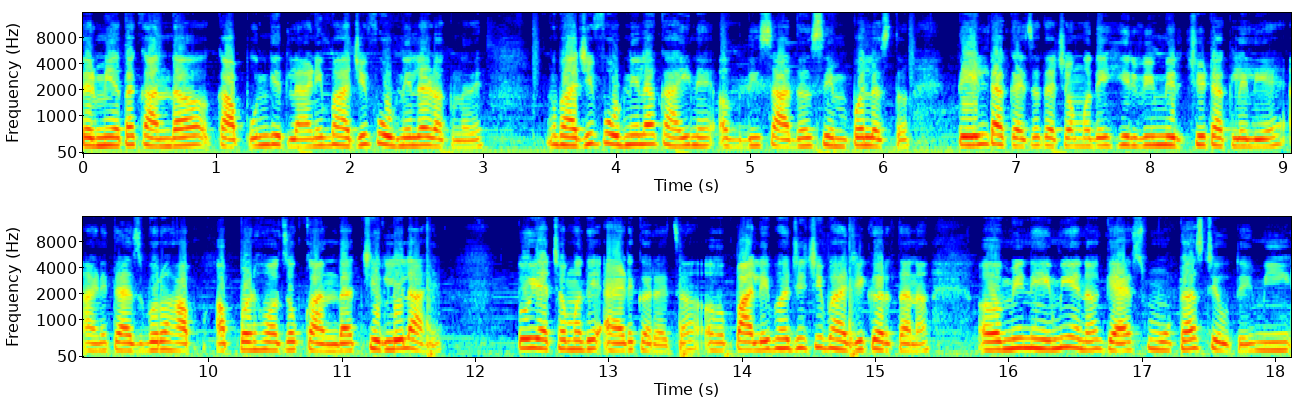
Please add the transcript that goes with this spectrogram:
तर मी आता कांदा कापून घेतला आणि भाजी फोडणीला टाकणार आहे. भाजी फोडणीला काही नाही अगदी साधं सिंपल असतं. तेल टाकायचं त्याच्यामध्ये हिरवी मिरची टाकलेली आहे आणि त्याचबरोबर हा आपण हा जो कांदा चिरलेला आहे तो याच्यामध्ये ॲड करायचा. पालेभाजीची भाजी करताना मी नेहमी आहे ना गॅस मोठाच ठेवते. मी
